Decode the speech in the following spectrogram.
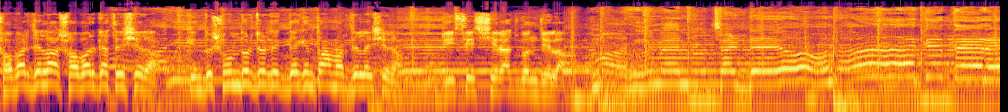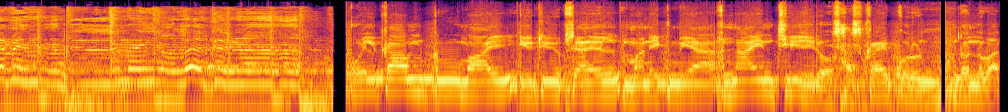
সবার জেলা সবার কাছে সেরা কিন্তু সৌন্দর্য দিক দিয়ে কিন্তু আমার জেলায় সেরা। দিস ইজ সিরাজগঞ্জ জেলা। Welcome to my YouTube channel Manik Mia nine three zero subscribe করুন। ধন্যবাদ।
